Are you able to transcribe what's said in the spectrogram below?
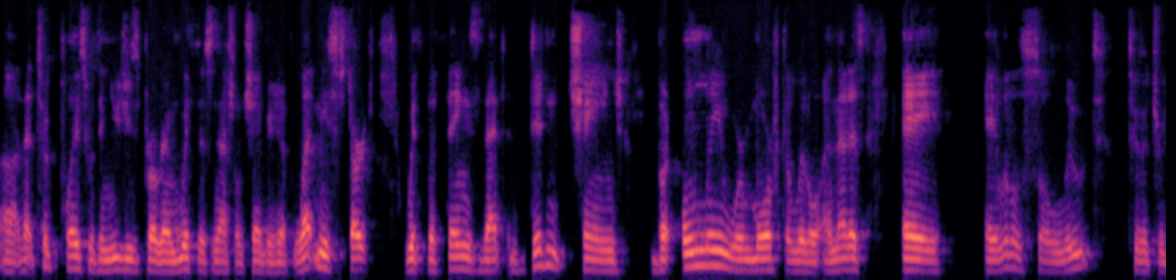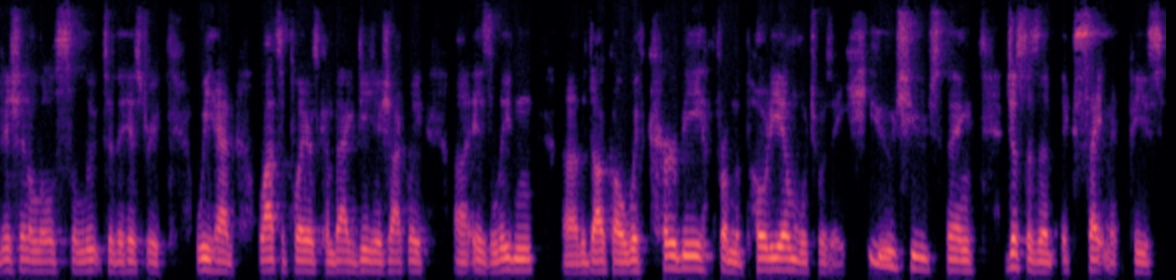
uh, that took place within UG's program with this national championship. Let me start with the things that didn't change, but only were morphed a little, and that is a a little salute to the tradition, a little salute to the history. We had lots of players come back. DJ Shockley uh, is leading uh, the dog call with Kirby from the podium, which was a huge, huge thing, just as an excitement piece.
